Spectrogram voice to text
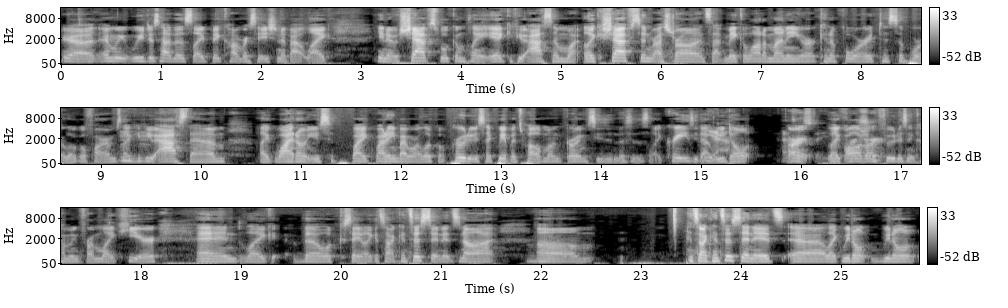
Yeah, and we we just had this like big conversation about like you know chefs will complain like if you ask them what like chefs and restaurants that make a lot of money or can afford to support local farms like if you ask them like why don't you like why don't you buy more local produce? Like we have a 12 month growing season. This is like crazy that we don't aren't state, like all of our food isn't coming from like here. And like they'll say like it's not consistent. It's not Mm-hmm. um it's not consistent. It's uh like we don't we don't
